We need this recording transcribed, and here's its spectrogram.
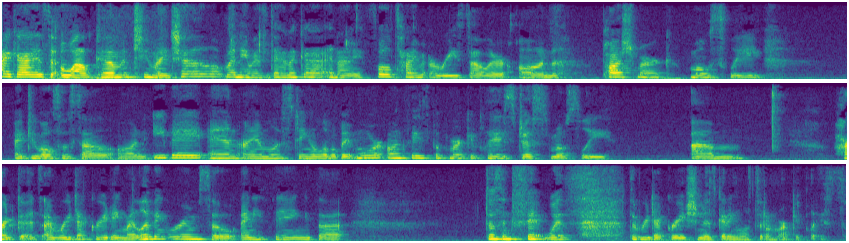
Hi guys, welcome to my channel. My name is Danika and I'm a full-time reseller on Poshmark mostly. I do also sell on eBay and I am listing a little bit more on Facebook Marketplace, just mostly um, hard goods. I'm redecorating my living room, so anything that doesn't fit with the redecoration is getting listed on Marketplace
